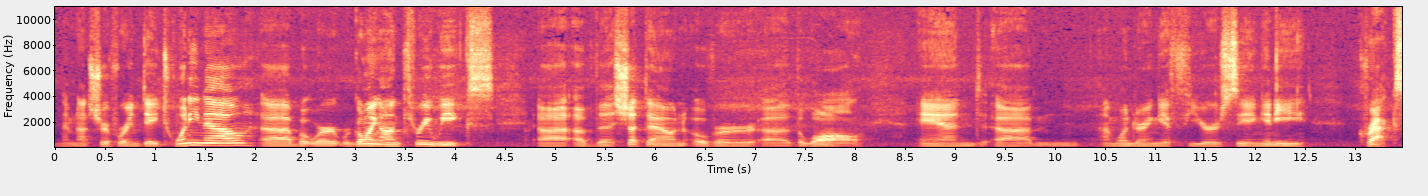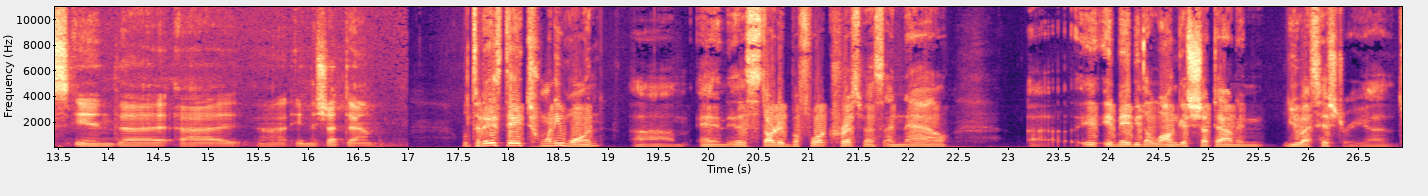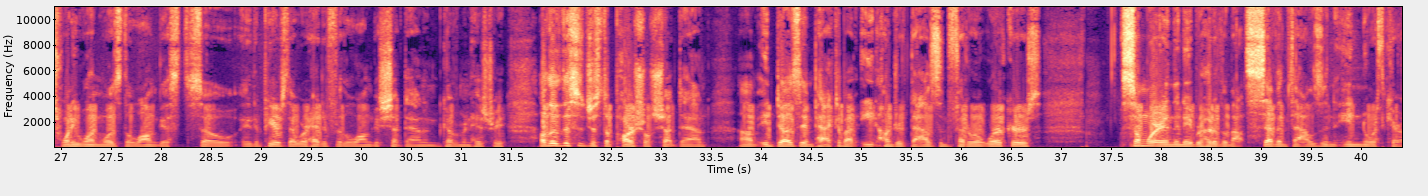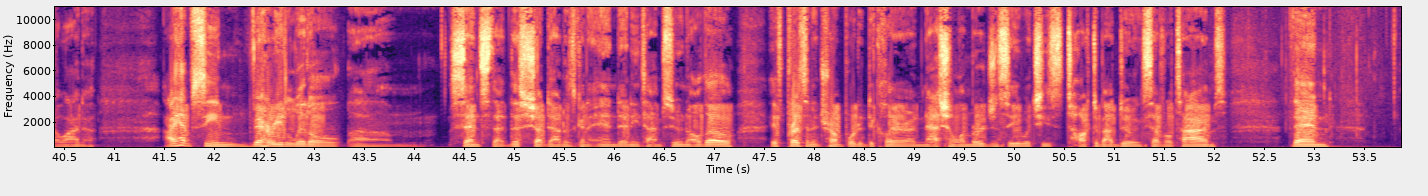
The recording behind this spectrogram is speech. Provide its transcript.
I'm not sure if we're in day 20 now, but we're, we're going on three weeks of the shutdown over the wall. And um, I'm wondering if you're seeing any cracks in the uh, uh, in the shutdown. Well, today's day 21, um, and it started before Christmas, and now uh, it, it, may be the longest shutdown in U.S. history. Uh, 21 was the longest, so it appears that we're headed for the longest shutdown in government history. Although this is just a partial shutdown, um, it does impact about 800,000 federal workers, somewhere in the neighborhood of about 7,000 in North Carolina. I have seen very little um, sense that this shutdown is going to end anytime soon. Although, if President Trump were to declare a national emergency, which he's talked about doing several times, then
